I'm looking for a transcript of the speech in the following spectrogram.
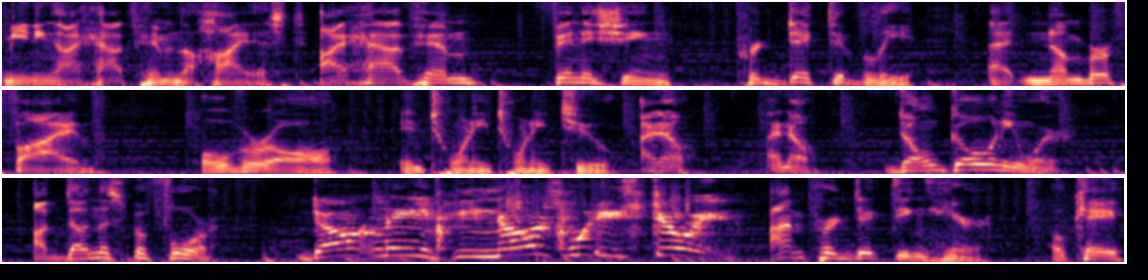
meaning I have him the highest. I have him finishing predictively at number five overall in 2022. I know, I know. Don't go anywhere. I've done this before. Don't leave. He knows what he's doing. I'm predicting here. Okay,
